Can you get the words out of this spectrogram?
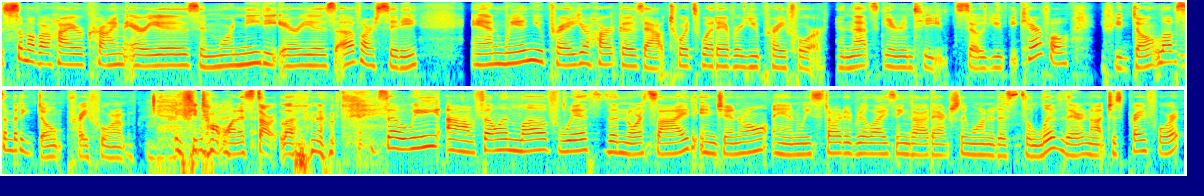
some of our higher crime areas and more needy areas of our city. And when you pray, your heart goes out towards whatever you pray for, and that's guaranteed. So you be careful. If you don't love somebody, don't pray for them. If you don't want to start loving them. So we um, fell in love with the North Side in general, and we started realizing God actually wanted us to live there, not just pray for it.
